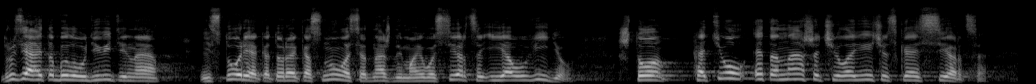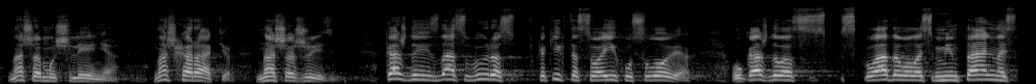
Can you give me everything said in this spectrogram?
Друзья, это была удивительная история, которая коснулась однажды моего сердца, и я увидел, что котел – это наше человеческое сердце, наше мышление, наш характер, наша жизнь. Каждый из нас вырос в каких-то своих условиях. У каждого складывалась ментальность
